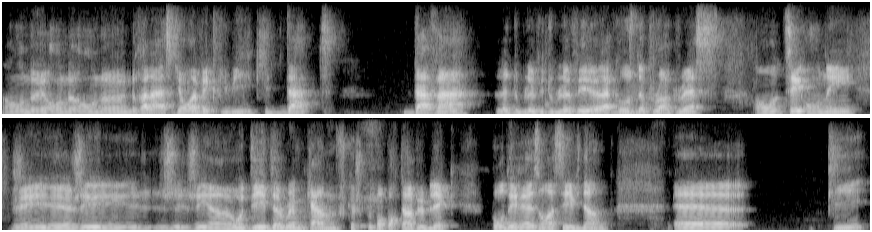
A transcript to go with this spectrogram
On a, on a- on a une relation avec lui qui date d'avant la WWE à cause de Progress. On, est. J'ai un Audi de Rimcam que je ne peux pas porter en public pour des raisons assez évidentes. Euh, Puis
